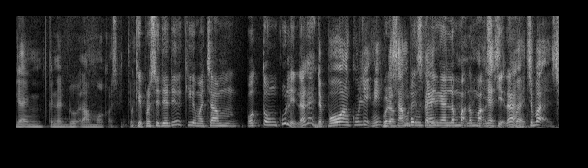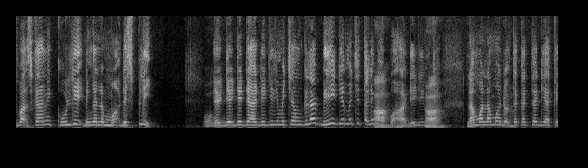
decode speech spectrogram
dan kena duduk lama kat hospital. Okey, prosedur dia kira macam potong kulit lah kan? Dia porang kulit ni, dia sambungkan sekali dengan lemak-lemak sikit lah. Baik. Sebab sebab sekarang ni kulit dengan lemak dia split. Oh. Dia, dia, dia dah dia jadi macam gelabi, dia macam tak boleh buat Ah. apa. Dia, dia Ah. macam lama-lama doktor kata dia akan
